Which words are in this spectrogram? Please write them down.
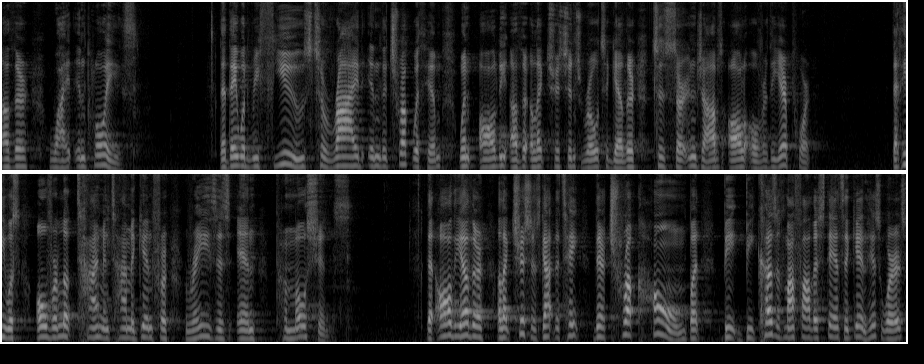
other white employees. That they would refuse to ride in the truck with him when all the other electricians rode together to certain jobs all over the airport. That he was overlooked time and time again for raises and promotions. That all the other electricians got to take their truck home, but be, because of my father's stance, again, his words,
